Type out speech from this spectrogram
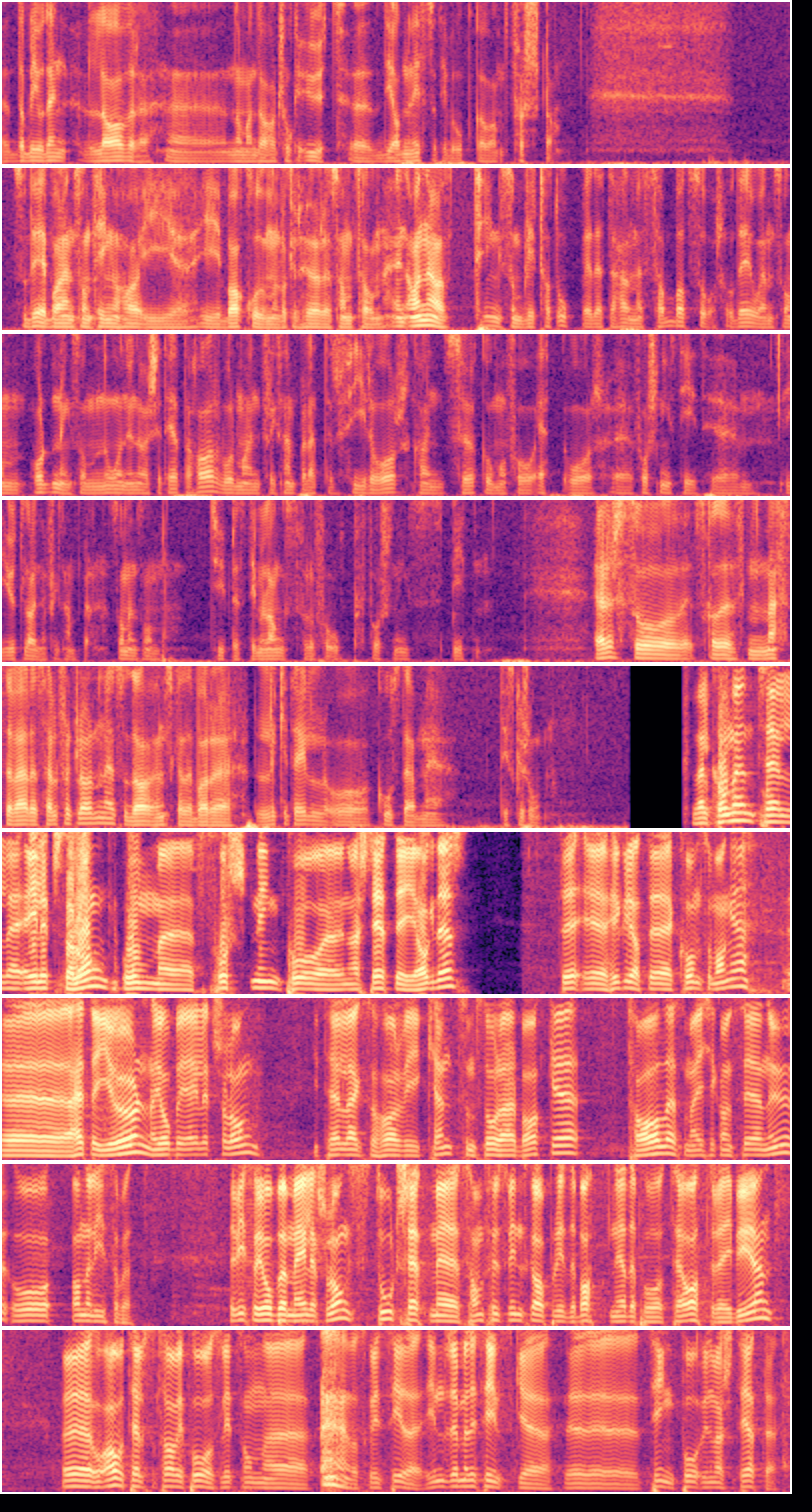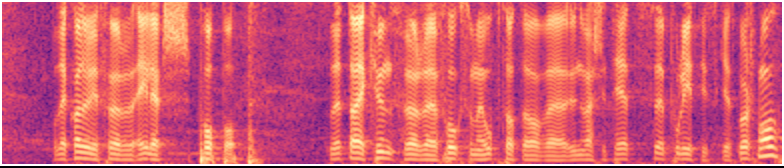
Da blir jo den lavere eh, når man da har trukket ut eh, de administrative oppgavene først. da. Så det er bare en sånn ting å ha i, eh, i bakhodet når dere hører samtalen. En annen ting som blir tatt opp, er dette her med sabbatsår. Og det er jo en sånn ordning som noen universiteter har, hvor man f.eks. etter fire år kan søke om å få ett år eh, forskningstid eh, i utlandet f.eks. Som en sånn type stimulans for å få opp forskningsbiten. Ellers så skal det meste være selvforklarende, så da ønsker jeg deg bare lykke til og kos deg med diskusjonen. Velkommen til Eilerts Eilert Salong om eh, forskning på eh, Universitetet i Agder. Det er hyggelig at det kom så mange. Eh, jeg heter Jørn og jobber i Eilert Salong. I tillegg så har vi Kent som står der bake, Tale som jeg ikke kan se nå, og Anne-Elisabeth. Det er vi som jobber med Eilert Salong, stort sett med samfunnsvitenskapelig debatt nede på teatret i byen. Uh, og av og til så tar vi på oss litt sånn uh, hva skal vi si det, indremedisinske uh, ting på universitetet. Og det kaller vi for Eilerts pop-up. Så dette er kun for folk som er opptatt av universitetspolitiske spørsmål.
